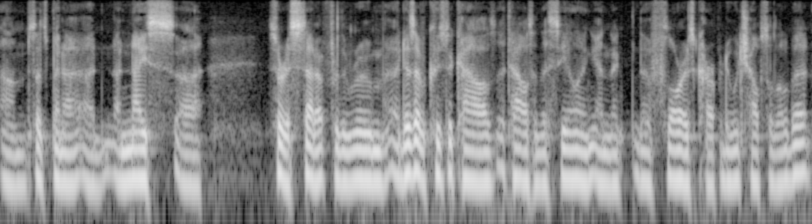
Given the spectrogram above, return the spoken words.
Um, so it's been a, a, a nice uh, sort of setup for the room. It does have acoustic tiles, tiles on the ceiling, and the, the floor is carpeted, which helps a little bit.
